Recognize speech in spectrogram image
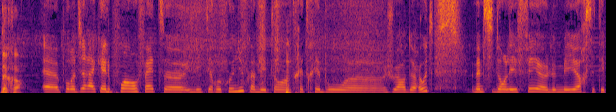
D'accord. Euh, pour dire à quel point en fait euh, il était reconnu comme étant un très très bon euh, joueur de route, même si dans les faits le meilleur c'était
